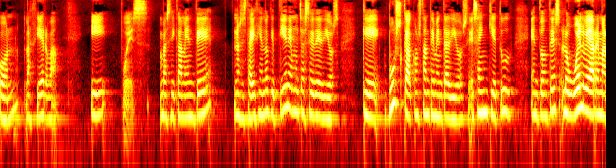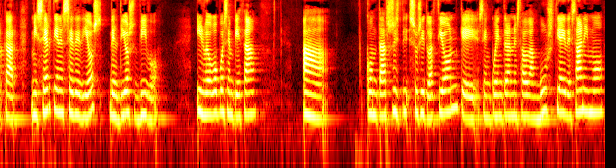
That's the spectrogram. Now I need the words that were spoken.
con la cierva. Y pues básicamente nos está diciendo que tiene mucha sed de Dios, que busca constantemente a Dios, esa inquietud. Entonces lo vuelve a remarcar, mi ser tiene sed de Dios, del Dios vivo. Y luego pues empieza a contar su, su situación, que se encuentra en estado de angustia y desánimo,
